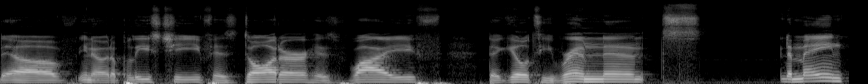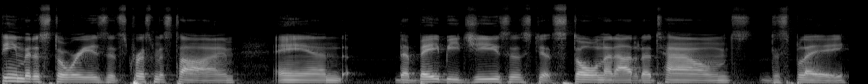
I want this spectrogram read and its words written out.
of, you know, the police chief, his daughter, his wife, the guilty remnants, the main theme of the story is it's Christmas time and the baby Jesus gets stolen out of the town's display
